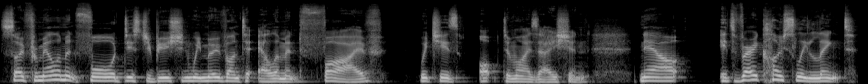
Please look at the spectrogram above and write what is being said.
So, from element four, distribution, we move on to element five, which is optimization. Now, it's very closely linked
